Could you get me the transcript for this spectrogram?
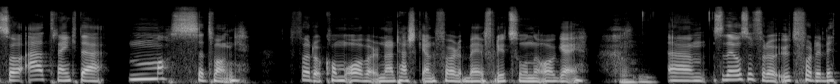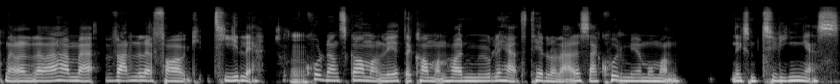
så jeg trengte masse tvang for å komme over den terskelen før det ble flytsone og gøy. Um, så det er også for å utfordre litt når det her med velge fag tidlig. Hvordan skal man vite hva man har mulighet til å lære seg? Hvor mye må man liksom tvinges?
